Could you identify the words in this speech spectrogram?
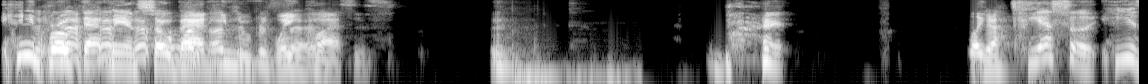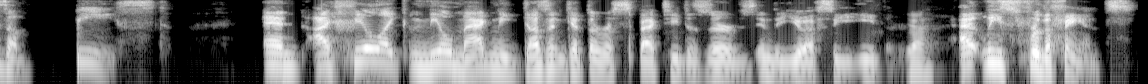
he broke that man so bad he moved weight classes. But like Yeah. Chiesa, he is a beast. And I feel like Neil Magny doesn't get the respect he deserves in the UFC either. Yeah. At least for the fans.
